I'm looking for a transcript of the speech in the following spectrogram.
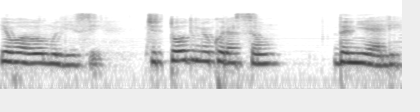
Eu a amo, Lizzie, de todo o meu coração. Daniele.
